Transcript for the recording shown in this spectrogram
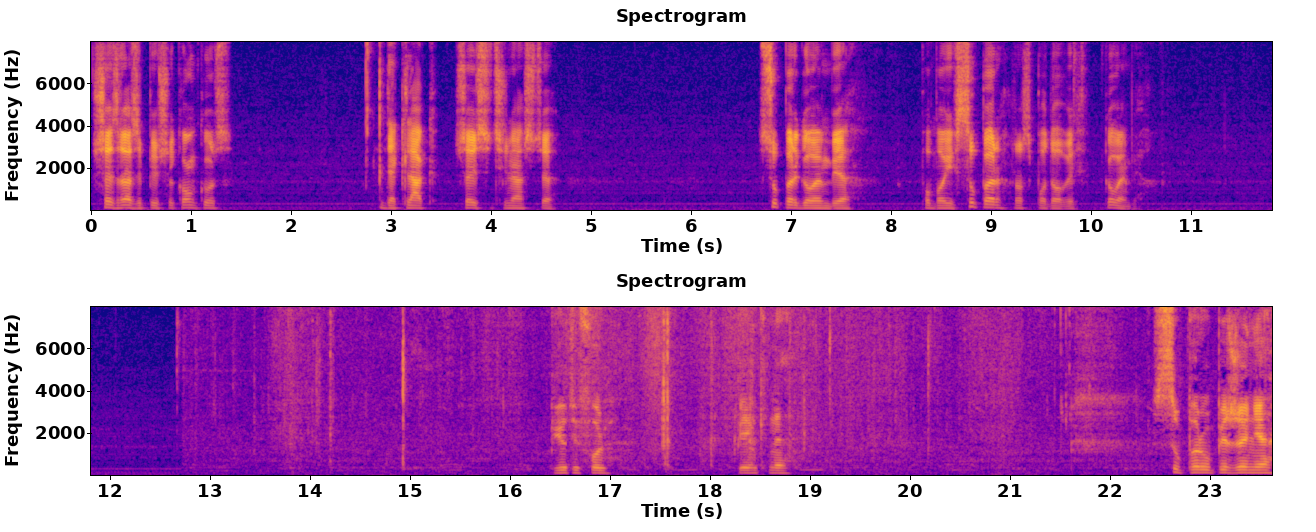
6 razy pierwszy konkurs. De Klak, 613. Super gołębie po moich super rozpłodowych gołębiach. Beautiful piękne. Super upierzenie.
